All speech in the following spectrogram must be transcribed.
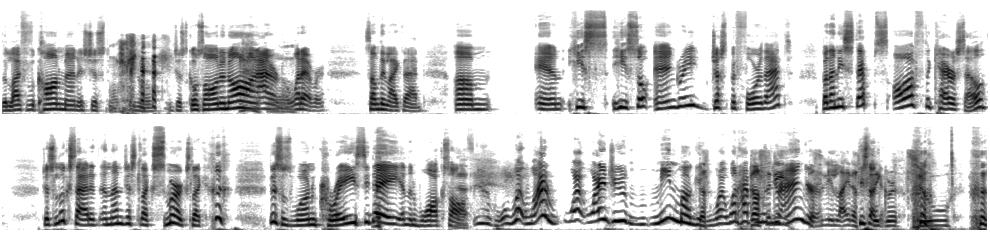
the life of a con man is just you know it just goes on and on. I don't know, whatever, something like that. Um, and he's he's so angry just before that, but then he steps off the carousel. Just looks at it and then just like smirks, like this was one crazy day, and then walks off. Like, What? Why? Why? Why aren't you mean mugging? What? What happened with he? your anger? Doesn't he light a He's like, cigarette too?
